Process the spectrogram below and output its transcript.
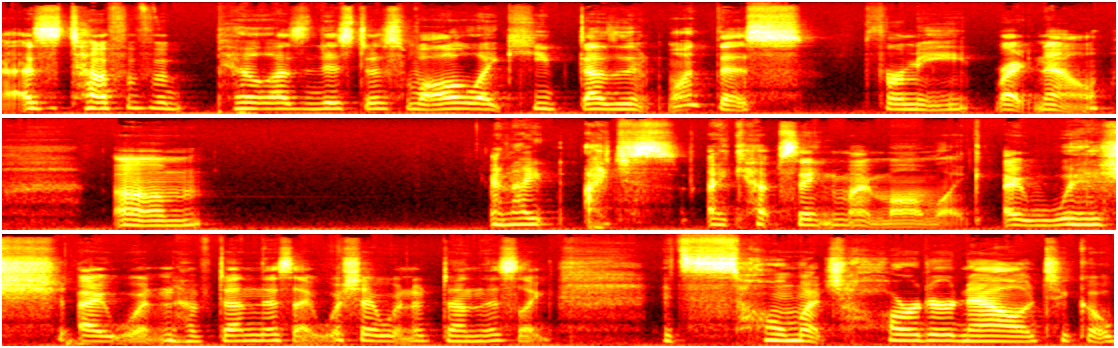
as tough of a pill as it is to swallow, like, He doesn't want this for me right now. Um, and I, I just, I kept saying to my mom, like, I wish I wouldn't have done this. I wish I wouldn't have done this. Like, it's so much harder now to go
